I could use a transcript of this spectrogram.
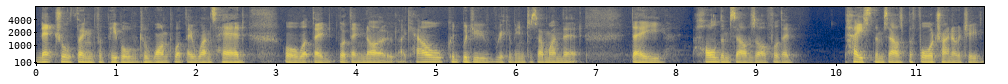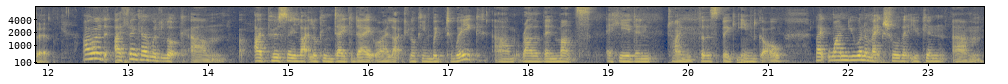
natural thing for people to want what they once had or what they what they know. Like, how could would you recommend to someone that they hold themselves off or they pace themselves before trying to achieve that? I would. I think I would look. Um, I personally like looking day to day, or I like looking week to week, um, rather than months ahead and trying for this big end goal. Like one, you want to make sure that you can. Um,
